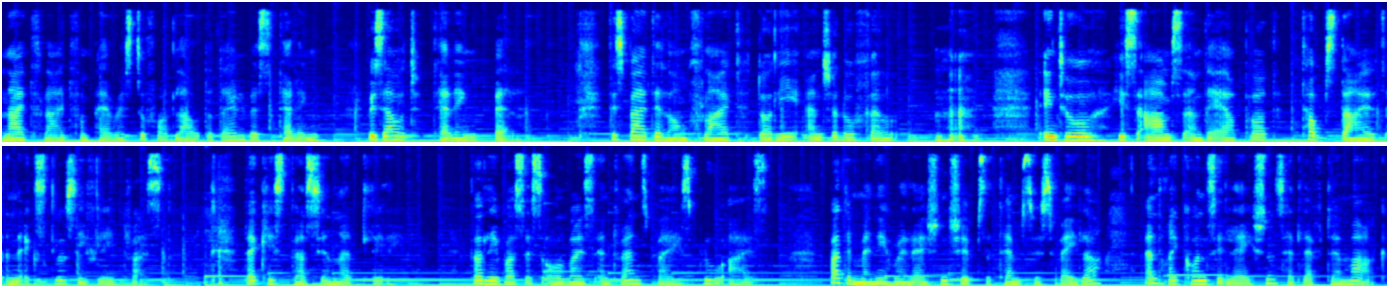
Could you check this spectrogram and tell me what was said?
night flight from Paris to Fort Lauderdale with telling without telling Belle. Despite the long flight, Dolly Angelo fell into his arms at the airport, top styled and exclusively dressed. They kissed passionately. Dolly was as always entranced by his blue eyes, but in many relationships attempts with failure and reconciliations had left their mark.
